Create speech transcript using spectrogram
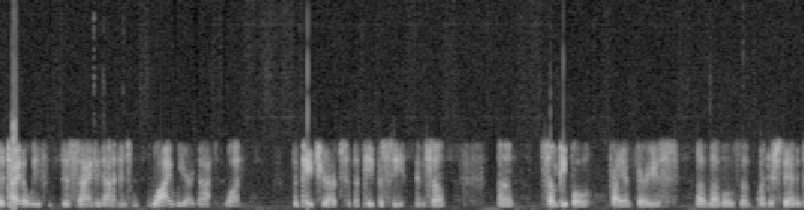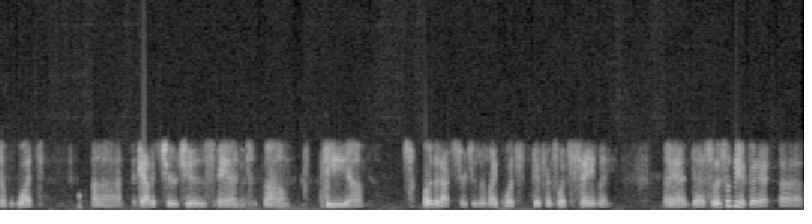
the title we've decided on is Why We Are Not One The Patriarchs and the Papacy. And so um, some people probably have various uh, levels of understanding of what uh, the Catholic Church is and um, the um, Orthodox churches, and like what's the difference, what's same, and and uh, so this will be a good uh,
